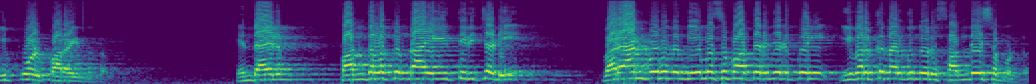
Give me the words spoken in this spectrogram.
ഇപ്പോൾ പറയുന്നത്. എന്തായാലും പന്തളത്തുണ്ടായ ഈ തിരിച്ചടി വരാൻ പോകുന്ന നിയമസഭാ തെരഞ്ഞെടുപ്പിൽ ഇവർക്ക് നൽകുന്ന ഒരു സന്ദേശമുണ്ട്.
